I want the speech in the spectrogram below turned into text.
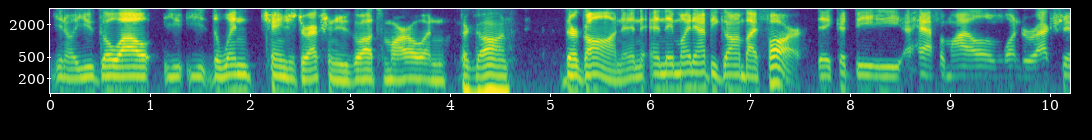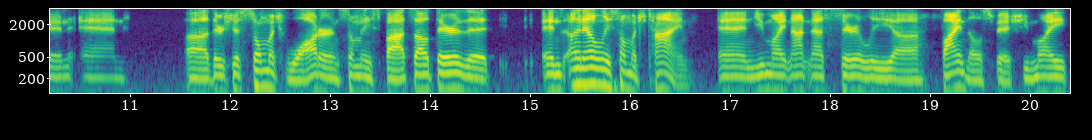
you know, you go out, you, you, the wind changes direction. You go out tomorrow and they're gone. They're gone, and and they might not be gone by far. They could be a half a mile in one direction, and uh, there's just so much water and so many spots out there that, and, and only so much time. And you might not necessarily uh, find those fish. You might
